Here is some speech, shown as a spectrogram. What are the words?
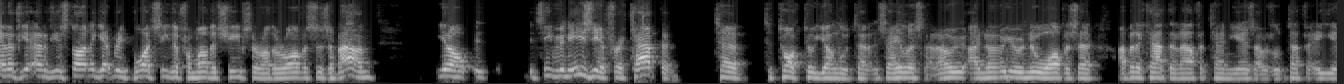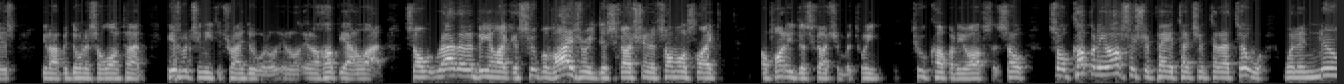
And if you and if you're starting to get reports either from other chiefs or other officers about him, you know, it, it's even easier for a captain to to talk to a young lieutenant and say, hey, listen, I know I know you're a new officer. I've been a captain now for ten years. I was a lieutenant for eight years. You know, I've been doing this a long time. Here's what you need to try and do. It'll it'll it'll help you out a lot. So rather than being like a supervisory discussion, it's almost like a buddy discussion between two company officers. So so company officers should pay attention to that too. When a new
